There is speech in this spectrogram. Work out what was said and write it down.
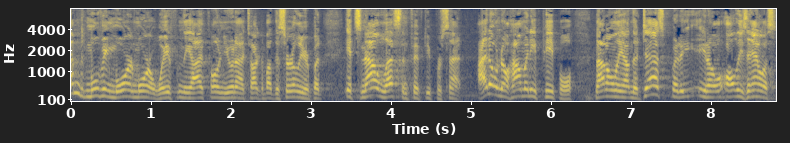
I'm moving more and more away from the iPhone. You and I talked about this earlier, but it's now less than 50%. I don't know how many people, not only on the desk, but you know, all these analysts,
